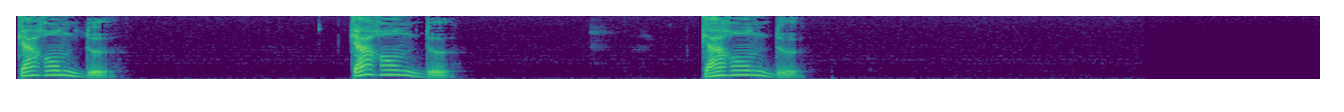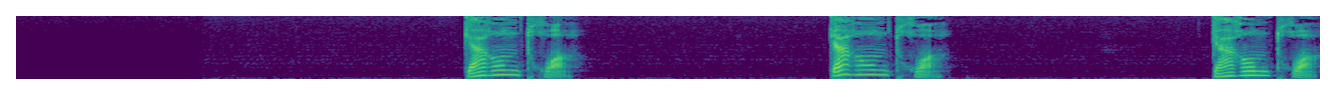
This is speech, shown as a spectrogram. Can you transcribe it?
Quarante-deux, quarante-deux, quarante-deux. Quarante-trois, quarante-trois, quarante-trois.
